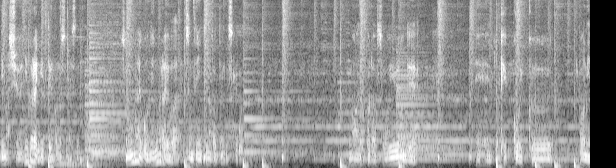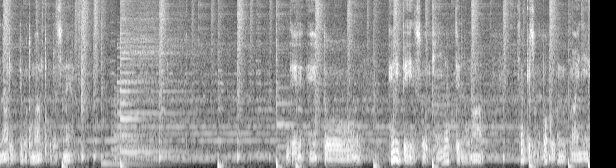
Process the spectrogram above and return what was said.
今週2ぐらいで行ってるかもしれないですね。その前5年ぐらいは全然行ってなかったんですけどまあだからそういうのでえーと、結構行くようになるってこともあるってことですね。でえっ、ー、と PayPay そう気になってるのがさっきその僕が前に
